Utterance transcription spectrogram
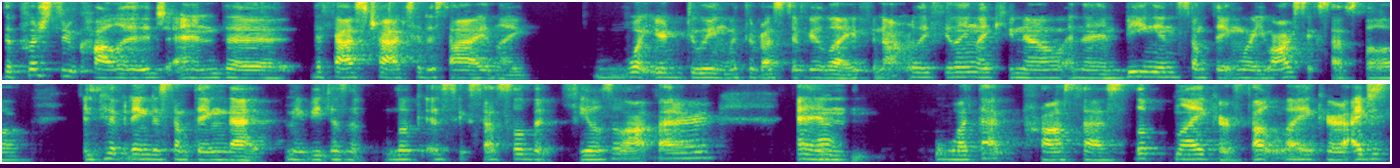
the push through college and the the fast track to decide like what you're doing with the rest of your life and not really feeling like you know and then being in something where you are successful and pivoting to something that maybe doesn't look as successful but feels a lot better. And what that process looked like or felt like or i just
